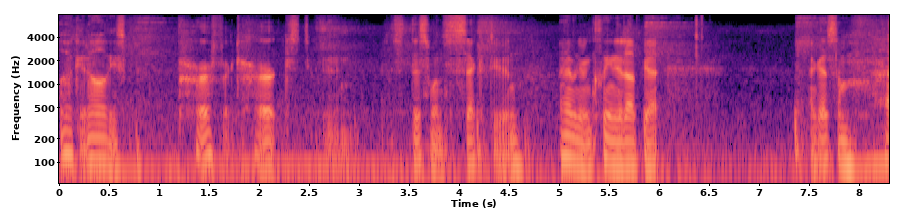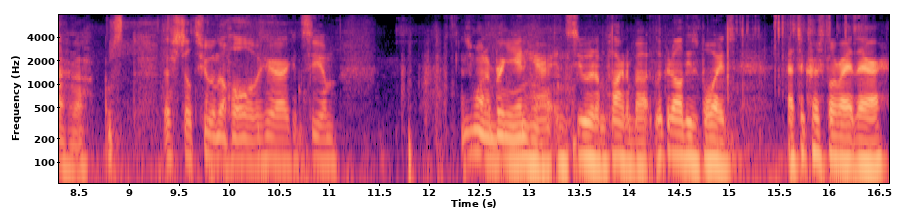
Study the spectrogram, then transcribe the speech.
Look at all these perfect hercs, dude. This one's sick, dude. I haven't even cleaned it up yet. I got some, I don't know. St there's still two in the hole over here. I can see them. I just want to bring you in here and see what I'm talking about. Look at all these voids. That's a crystal right there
